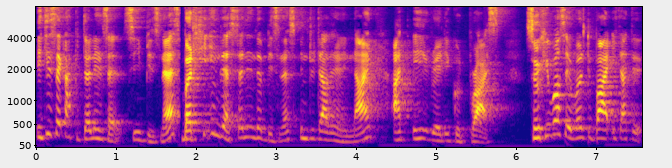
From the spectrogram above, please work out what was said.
it is a capital intensive business, but he invested in the business in 2009 at a really good price. So he was able to buy it at a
